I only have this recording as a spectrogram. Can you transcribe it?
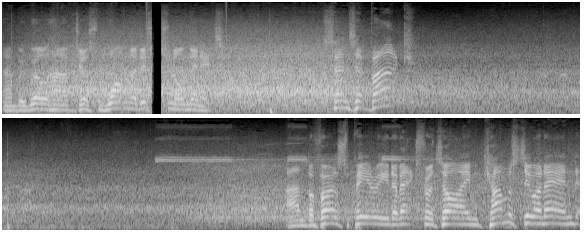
And we will have just one additional minute. Sends it back. And the first period of extra time comes to an end.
